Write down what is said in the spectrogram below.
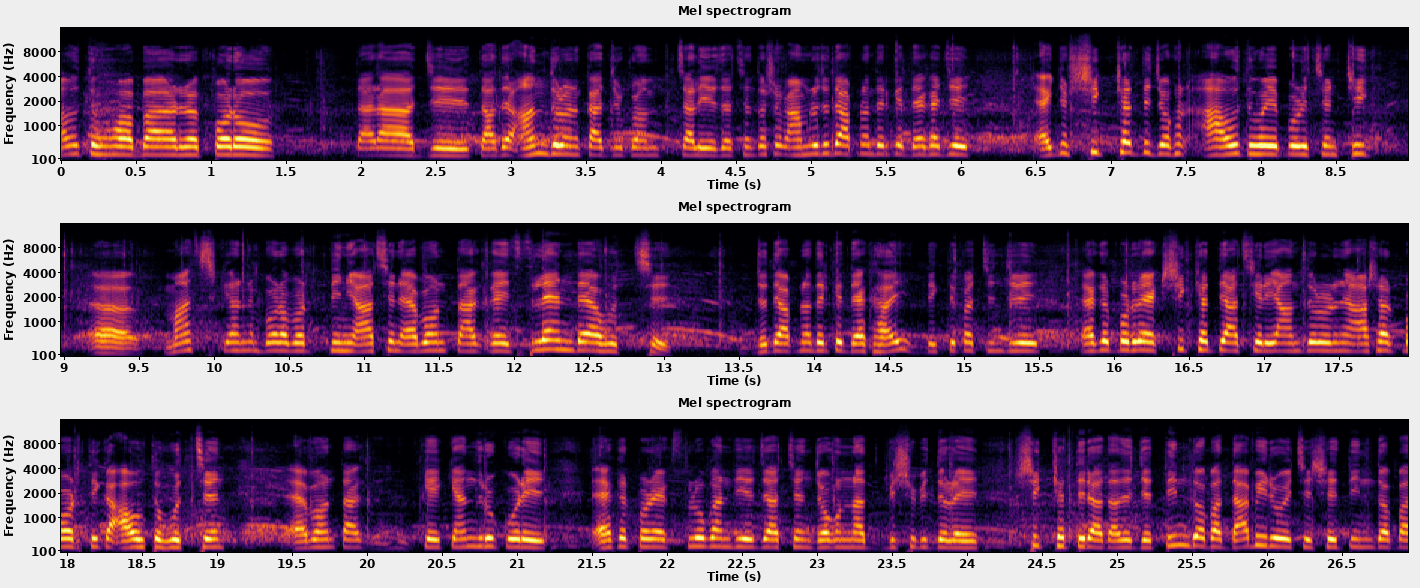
আহত হবার পরও তারা যে তাদের আন্দোলন কার্যক্রম চালিয়ে যাচ্ছেন। দর্শক, আমরা যদি আপনাদেরকে দেখা যে একজন শিক্ষার্থী যখন আহত হয়ে পড়েছেন, ঠিক মাঝখানে বরাবর তিনি আছেন এবং তাকে স্ল্যান দেওয়া হচ্ছে। যদি আপনাদেরকে দেখাই, দেখতে পাচ্ছেন যে একের পর এক শিক্ষার্থী আজকের এই আন্দোলনে আসার পর থেকে আহত হচ্ছেন এবং তাকে কেন্দ্র করে একের পর এক স্লোগান দিয়ে যাচ্ছেন জগন্নাথ বিশ্ববিদ্যালয়ে শিক্ষার্থীরা। তাদের যে তিন দফা দাবি রয়েছে, সেই তিন দফা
